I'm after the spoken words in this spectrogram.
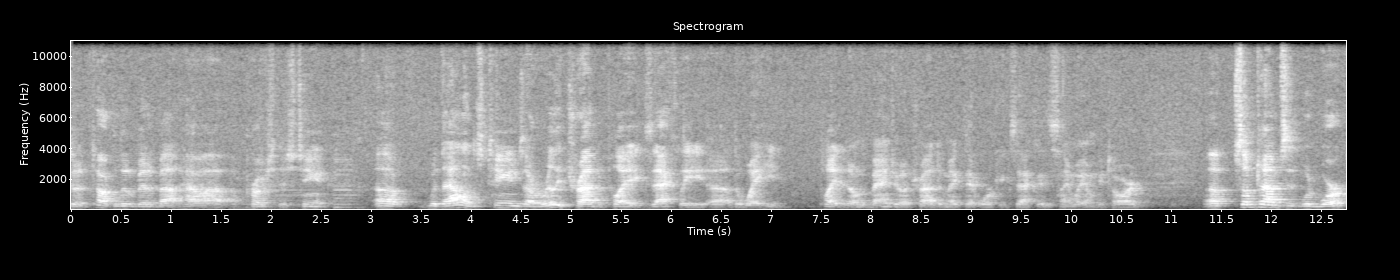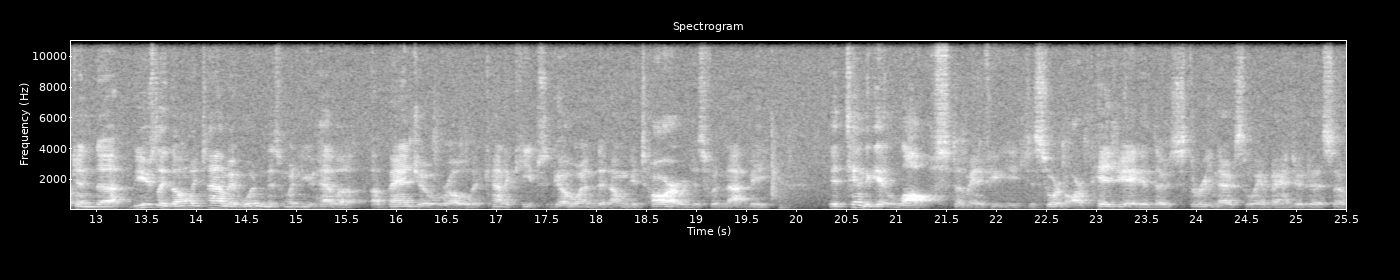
To talk a little bit about how I approach this tune. Uh, with Alan's tunes, I really tried to play exactly uh, the way he played it on the banjo. I tried to make that work exactly the same way on guitar. Uh, sometimes it would work, and uh, usually the only time it wouldn't is when you have a, a banjo roll that kind of keeps going that on guitar would just would not be, it tend to get lost. I mean, if you, you just sort of arpeggiated those three notes the way a banjo does. So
